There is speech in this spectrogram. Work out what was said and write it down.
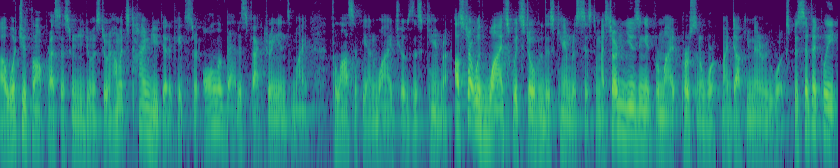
uh, what's your thought process when you're doing a story, how much time do you dedicate to story. All of that is factoring into my philosophy on why I chose this camera. I'll start with why I switched over to this camera system. I started using it for my personal work, my documentary work. Specifically,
